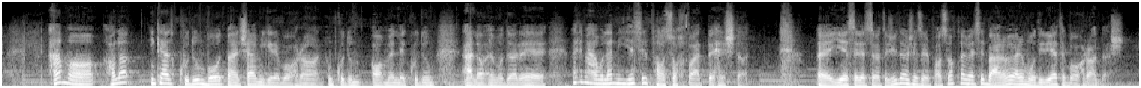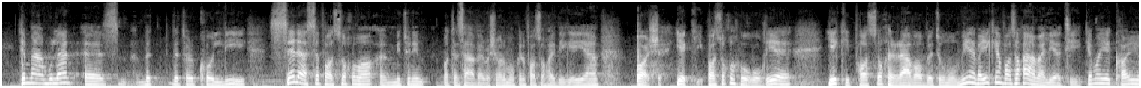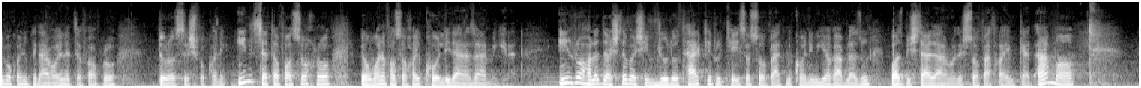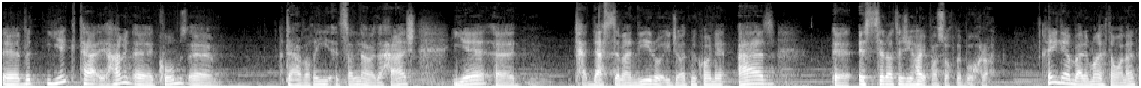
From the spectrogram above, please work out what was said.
اما حالا اینکه از کدوم بود منشأ می‌گیره بحران؟ اون کدوم عامل کدوم علائمو داره؟ ولی معمولا یه سری پاسخ باید بهش داد. یه سری استراتژی داشت یه سری پاسخ داشت و سری برنامه برای مدیریت بحران داشت. که معمولا به طور کلی سه دسته پاسخ ما می‌تونیم متصور باشیم حالا ممکنه پاسخ های دیگه ای هم باشه. یکی پاسخ حقوقیه. یکی پاسخ روابط عمومیه و یکی هم پاسخ عملیاتی که ما یک کاری رو بکنیم که در واقع این اتفاق رو درستش بکنیم. این سه تا پاسخ رو به عنوان پاسخ های کلی در نظر می‌گیرن. این رو حالا داشته باشیم جلوتر که رو کیسا صحبت می‌کنیم یا قبل از اون باز بیشتر در موردش صحبت خواهیم کرد. اما یک همین کومز در واقع سال 98 یه دستبندی رو ایجاد می‌کنه از استراتژی های پاسخ به بحران. خیلی هم برای ما احتمالا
